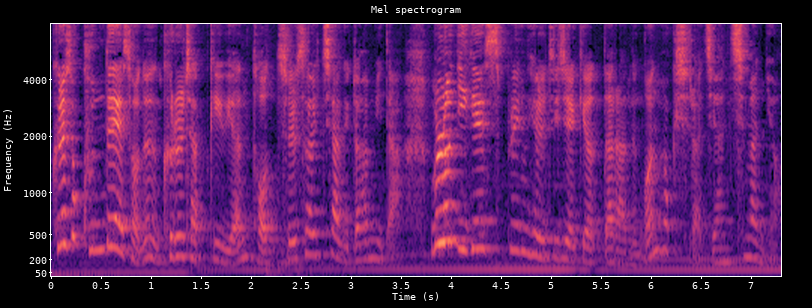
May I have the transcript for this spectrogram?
그래서 군대에서는 그를 잡기 위한 덫을 설치하기도 합니다. 물론 이게 스프링힐 디잭이었다라는 건 확실하지 않지만요.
